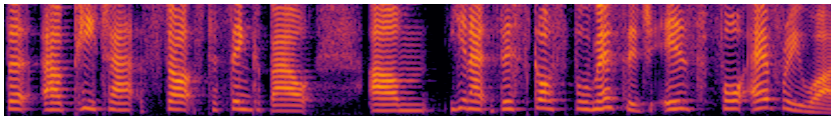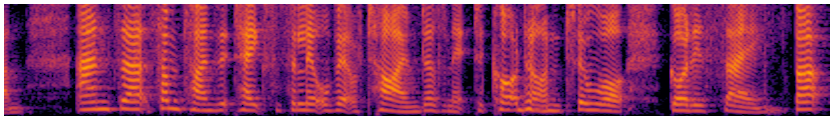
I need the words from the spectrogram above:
that uh, Peter starts to think about um, you know, this gospel message is for everyone. And uh, sometimes it takes us a little bit of time, doesn't it, to cotton on to what God is saying. But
